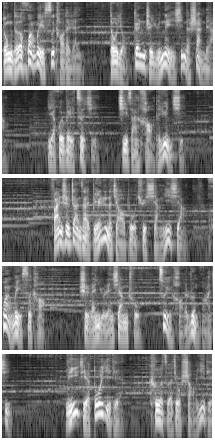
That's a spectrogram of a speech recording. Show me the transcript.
懂得换位思考的人，都有根植于内心的善良，也会为自己积攒好的运气。凡是站在别人的角度去想一想，换位思考，是人与人相处最好的润滑剂。理解多一点，苛责就少一点；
